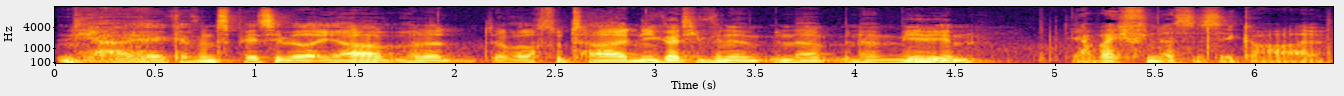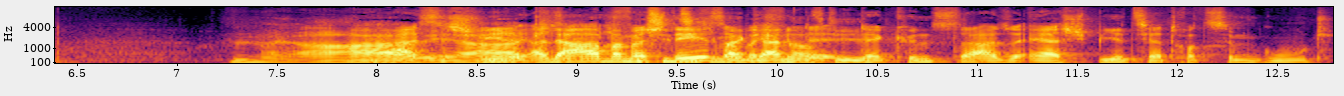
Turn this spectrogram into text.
Ja, hey, Kevin Spacey war ja, war, war doch total negativ in der, in der, in der Medien. Ja, aber ich finde, das ist egal. Naja, Ja, es ist schwierig. Also Klar, ich man verstehe sich es, immer aber gerne ich die. der, der Künstler, also er spielt es ja trotzdem gut.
